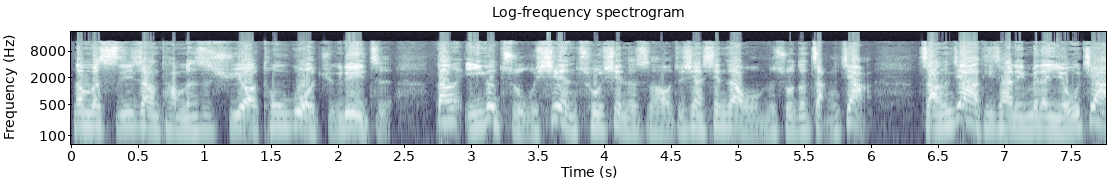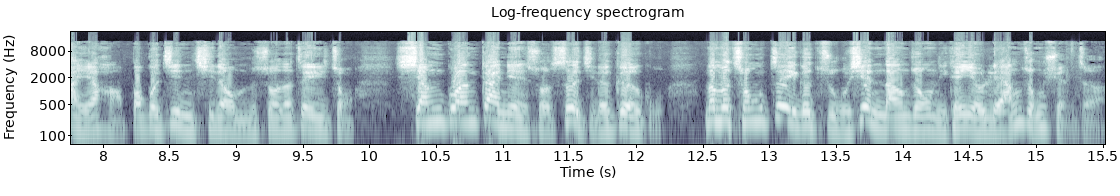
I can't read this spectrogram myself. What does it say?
那么实际上他们是需要通过，举个例子，当一个主线出现的时候，就像现在我们说的涨价、涨价题材里面的油价也好，包括近期的我们说的这一种相关概念所涉及的个股。那么从这个主线当中，你可以有两种选择。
